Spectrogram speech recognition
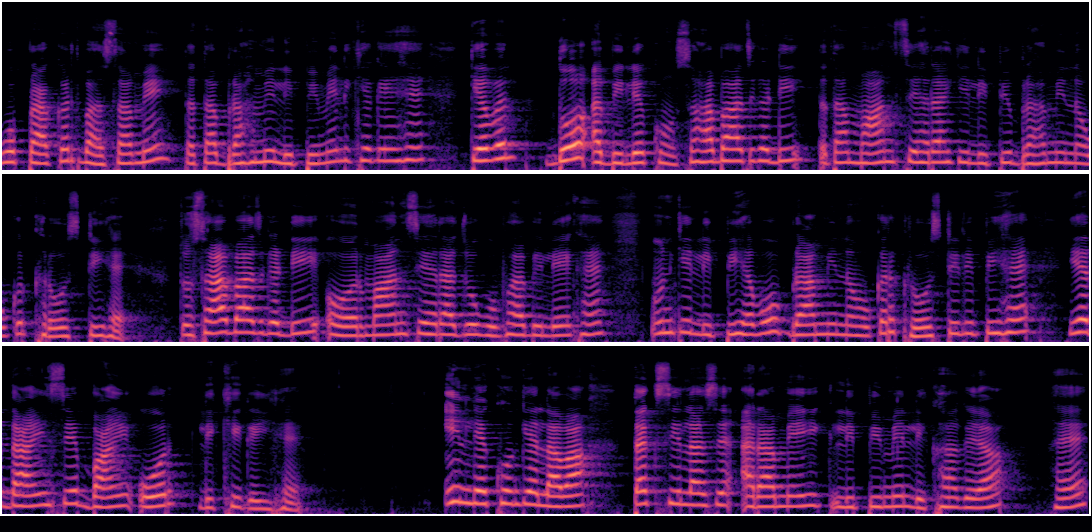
वो प्राकृत भाषा में तथा ब्राह्मी लिपि में लिखे गए हैं। केवल दो अभिलेखों, शाहबाज शाहबाजगढ़ी तथा मानसेहरा की लिपि ब्राह्मी नौकर खरोष्टी है। तो शाहबाज शाहबाजगढ़ी और मानसेहरा जो गुफा अभिलेख हैं, उनकी लिपि है वो ब्राह्मी नौकर खरोष्टी लिपि है। यह दाई से बाई ओर लिखी गई है। इन लेखों के अलावा तकशिला से अरामेयिक लिपि में लिखा गया है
